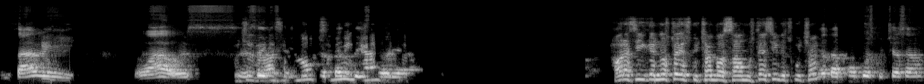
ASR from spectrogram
y sabe y wow, es Muchas gracias. No, pues a mí me encanta. Historia. Ahora sí que no estoy escuchando a Sam. ¿Ustedes sí lo escuchan? Yo tampoco escuché a Sam.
